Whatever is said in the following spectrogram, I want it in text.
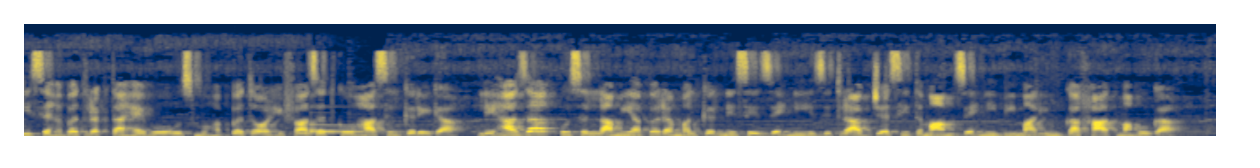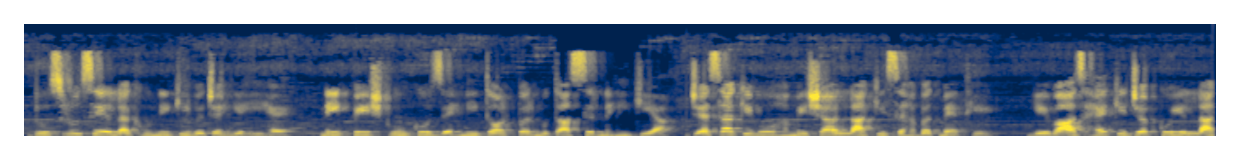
کی صحبت رکھتا ہے، وہ اس محبت اور حفاظت کو حاصل کرے گا۔ لہٰذا، اس علامیہ پر عمل کرنے سے ذہنی اضطراب جیسی تمام ذہنی بیماریوں کا خاتمہ ہوگا۔ دوسروں سے الگ ہونے کی وجہ یہی ہے۔ نیک پیش کو ذہنی طور پر متاثر نہیں کیا، جیسا کہ وہ ہمیشہ اللہ کی صحبت میں تھے۔ یہ واضح ہے کہ جب کوئی اللہ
